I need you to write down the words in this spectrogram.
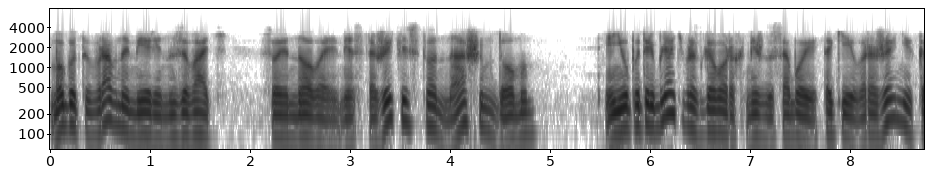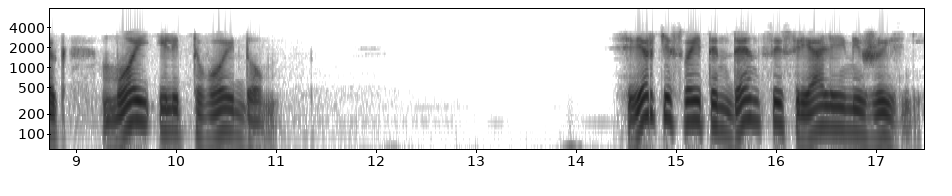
могут в равной мере называть свое новое место жительства нашим домом, и не употреблять в разговорах между собой такие выражения, как «мой» или «твой дом». Сверьте свои тенденции с реалиями жизни.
